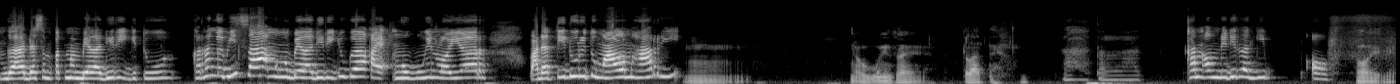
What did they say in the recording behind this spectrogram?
Nggak ada sempat membela diri gitu. Karena nggak bisa mau ngebela diri juga. Kayak ngubungin lawyer pada tidur itu malam hari. Hmm. Nggak hubungin saya. Telat ya. ah telat. Kan om deddy lagi off Oh iya.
